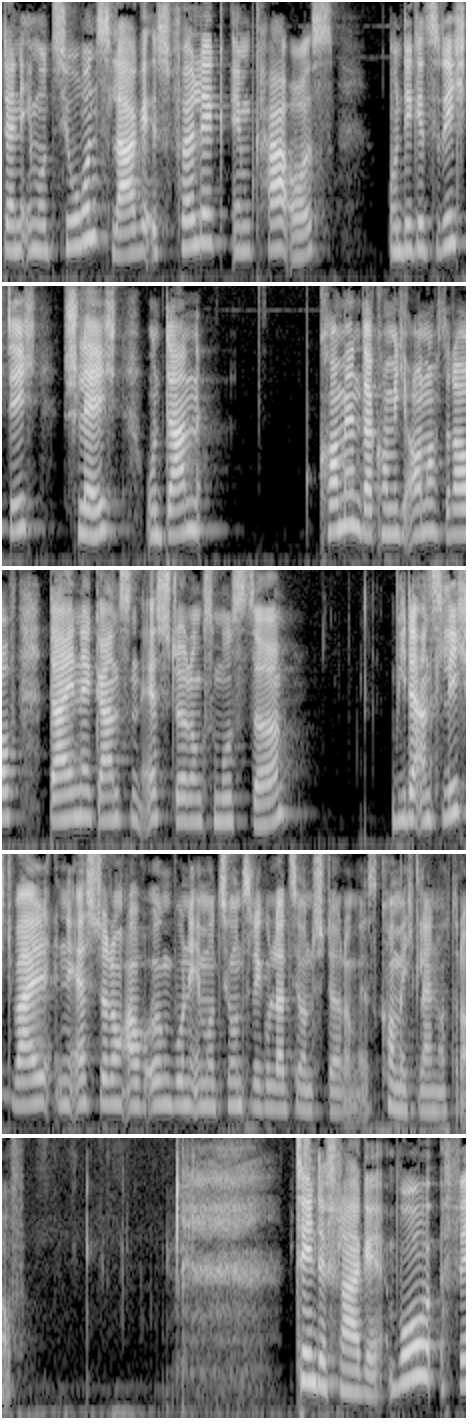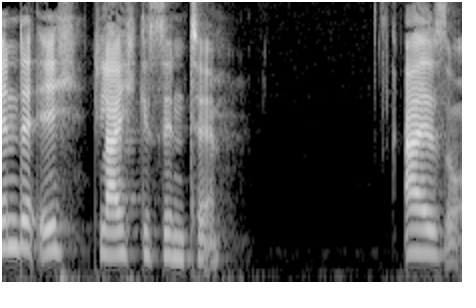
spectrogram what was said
deine Emotionslage ist völlig im Chaos und dir geht's richtig schlecht und dann kommen, da komme ich auch noch drauf, deine ganzen Essstörungsmuster wieder ans Licht, weil eine Essstörung auch irgendwo eine Emotionsregulationsstörung ist. Komme ich gleich noch drauf. Zehnte Frage. Wo finde ich Gleichgesinnte? Also,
